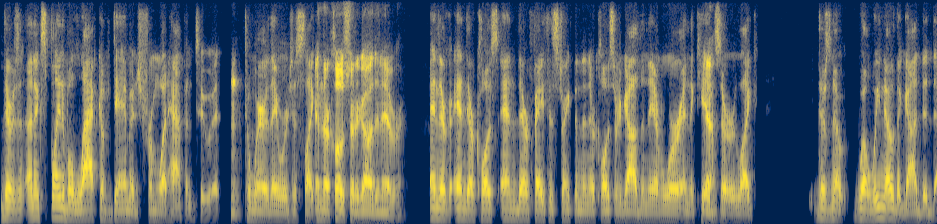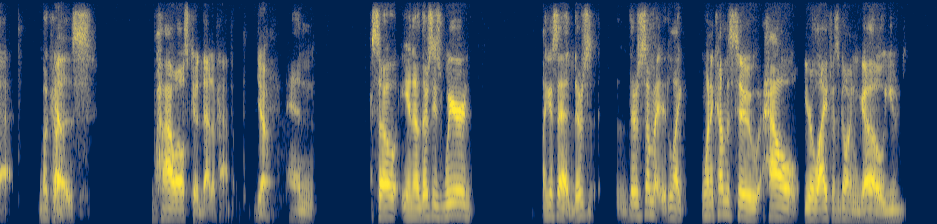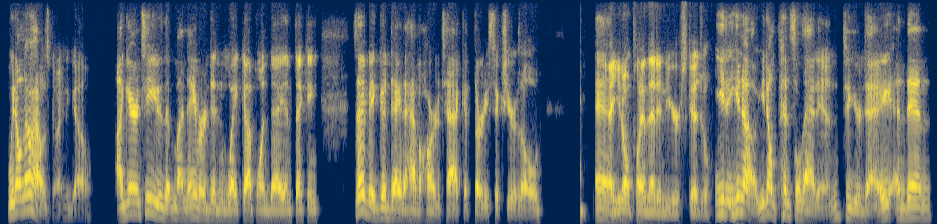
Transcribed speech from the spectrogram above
there's an unexplainable lack of damage from what happened to it Hmm. to where they were just like and they're closer to God than ever. And they're and they're close and their faith is strengthened and they're closer to God than they ever were and the kids are like there's no well we know that God did that because how else could that have happened? Yeah. and so you know there's these weird like I said there's there's some like when it comes to how your life is going to go you we don't know how it's going to go. I guarantee you that my neighbor didn't wake up one day and thinking today'd be a good day to have a heart attack at 36 years old and yeah. You don't plan that into your schedule. you you know you don't pencil that in to your day. And then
